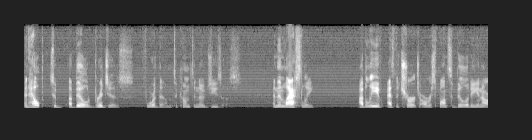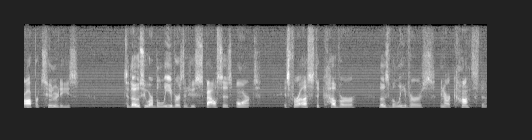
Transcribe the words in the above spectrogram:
and help to uh, build bridges for them to come to know Jesus. And then lastly, I believe as the church, our responsibility and our opportunities to those who are believers and whose spouses aren't is for us to cover those believers in our constant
